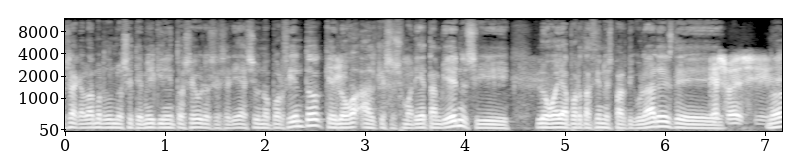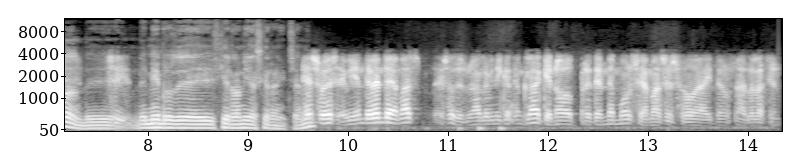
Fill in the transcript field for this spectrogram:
O sea, que hablamos de unos 7.500 euros, que sería ese 1%, que luego al que se sumaría también si luego hay aportaciones particulares de, eso es, sí, de, de, miembros de Izquierda Unida Nietzsche, ¿no? Eso es, evidentemente, además, eso es una reivindicación clara que no pretendemos, y además eso, ahí tenemos una relación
